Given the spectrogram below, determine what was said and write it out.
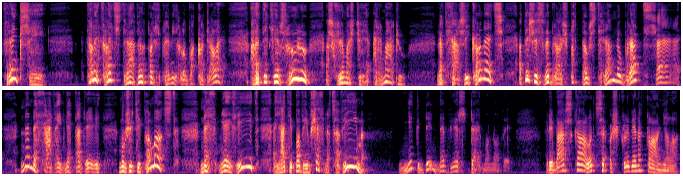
Franksy. Tolik let strávil pohřbený hluboko dole, ale teď je vzhůru a schromažďuje armádu. Nadchází konec a ty jsi vybral špatnou stranu, bratře. Nenechávej mě tady, můžu ti pomoct. Nech mě jít a já ti povím všechno, co vím. Nikdy nevěř démonovi. Rybářská loď se ošklivě nakláněla,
